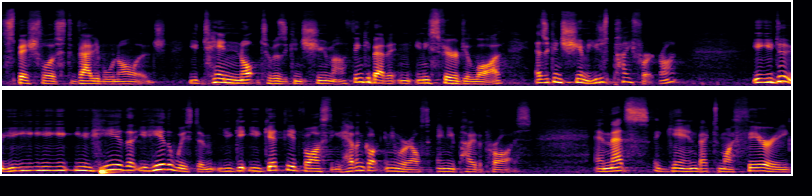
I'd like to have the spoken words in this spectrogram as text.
specialist, valuable knowledge, you tend not to, as a consumer, think about it in any sphere of your life, as a consumer, you just pay for it, right? You, you do. You, you, you, hear the, you hear the wisdom, you get, you get the advice that you haven't got anywhere else, and you pay the price. And that's, again, back to my theory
